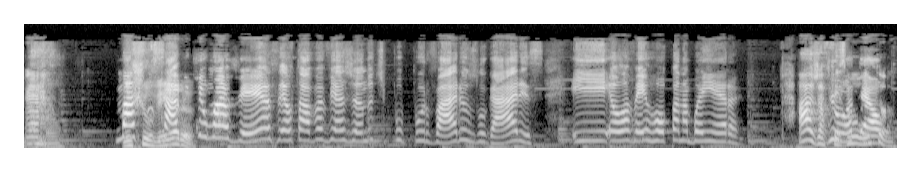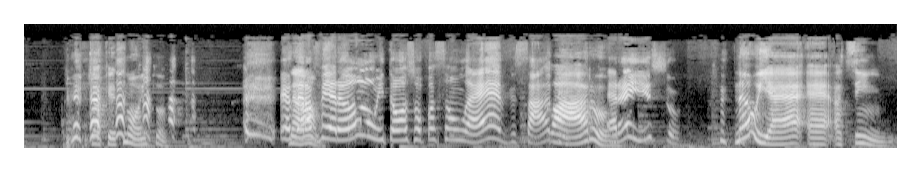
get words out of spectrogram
na é. mão. Mas tu sabe que uma vez eu tava viajando, tipo, por vários lugares e eu lavei roupa na banheira. Ah, já fiz muito. Já fiz muito. Era verão, então as roupas são leves, sabe? Claro. Era isso. Não, e é, é assim,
